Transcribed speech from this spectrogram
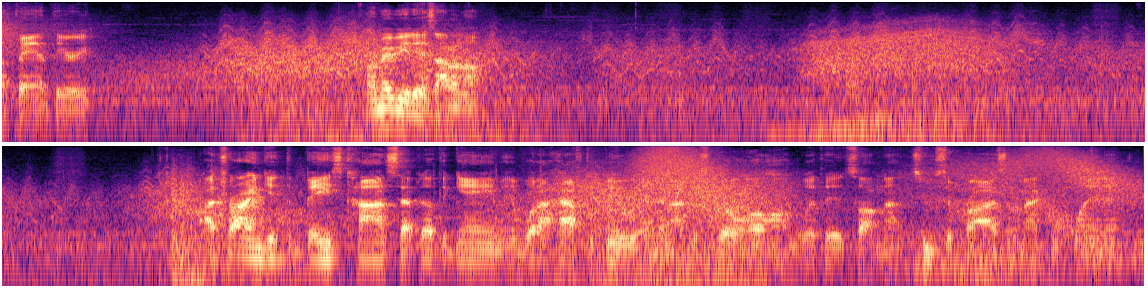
a fan theory. Or maybe it is. I don't know. I try and get the base concept of the game and what I have to do, and then I just go along with it, so I'm not too surprised when I'm not complaining. it.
